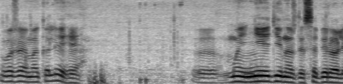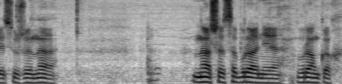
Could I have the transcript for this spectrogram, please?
Уважаемые коллеги, э, мы не единожды собирались уже на э, наше собрание в рамках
